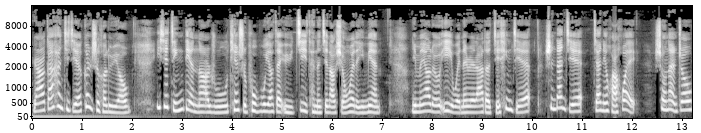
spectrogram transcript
然而干旱季节更适合旅游。一些景点呢，如天使瀑布，要在雨季才能见到雄伟的一面。你们要留意委内瑞拉的节庆节：圣诞节、嘉年华会、受难周。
